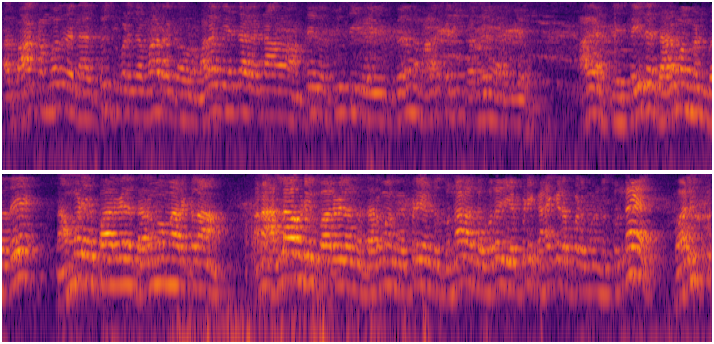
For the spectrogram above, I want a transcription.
அது பார்க்கும்போது நான் தூசி படிஞ்ச மாதிரி இருக்கும். ஒரு மழை பெஞ்சா என்ன ஆகும்? அப்படியே தூசி கழிச்சு அந்த மழை தண்ணி சந்தையில் இறங்கிடும். ஆக செ- செய்த தர்மம் என்பது நம்முடைய பார்வையில தர்மமா இருக்கலாம். ஆனா அல்லாஹுடைய பார்வையில் அந்த தர்மம் எப்படி என்று சொன்னால் அந்த உதவி எப்படி கணக்கிடப்படும் என்று சொன்னால் வழுக்கு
